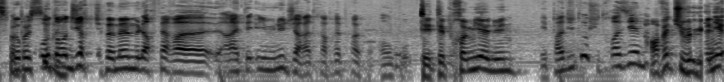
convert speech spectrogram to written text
C'est pas Donc, possible. autant dire que tu peux même leur faire euh, arrêter une minute, j'arrêterai après quoi, en gros. T'es premier, Anune Et pas du tout, je suis troisième. En fait, tu veux gagner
